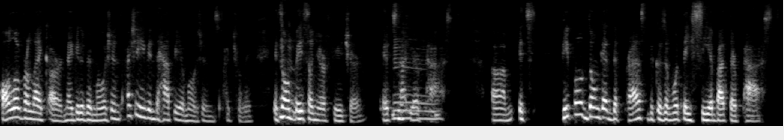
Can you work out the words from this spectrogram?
all over like our negative emotions, actually even the happy emotions, actually, it's mm-hmm. all based on your future. It's mm-hmm. not your mm. past. Um, it's people don't get depressed because of what they see about their past,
